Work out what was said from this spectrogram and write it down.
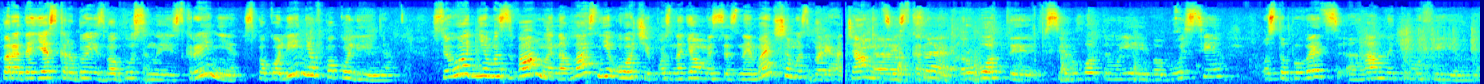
передає скарби із бабусиної скрині з покоління в покоління. Сьогодні ми з вами на власні очі познайомимося з найменшими зберігачами цих Е, скарбів. Це роботи, всі роботи моєї бабусі, Остаповець Ганни Тимофіївни.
